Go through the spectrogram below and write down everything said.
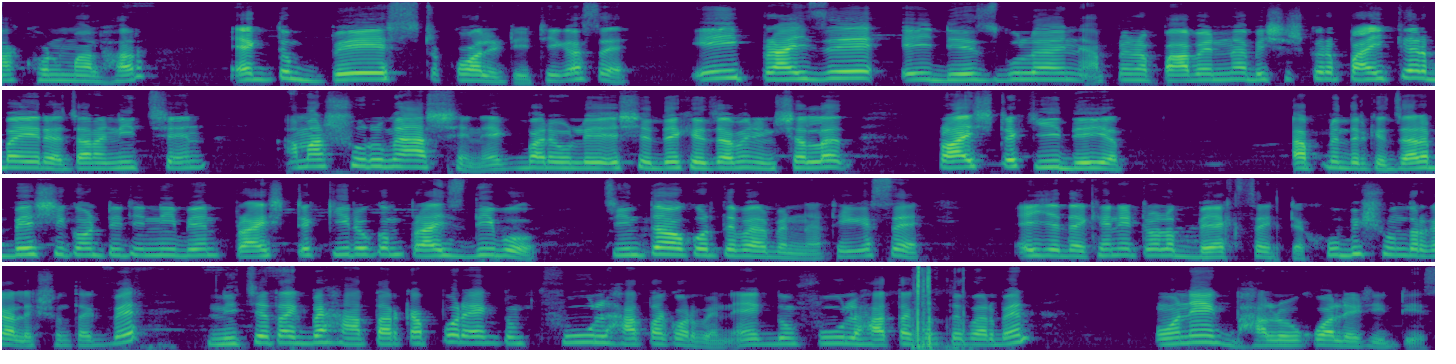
মাখন মালহার, একদম বেস্ট কোয়ালিটি ঠিক আছে? এই প্রাইজে এই ড্রেসগুলো আপনারা পাবেন না, বিশেষ করে পাইকার বাইরে যারা নিচ্ছেন, আমার শোরুমে আসেন, একবার হলে এসে দেখে যাবেন, ইনশাল্লাহ প্রাইসটা কি দিই আপনাদেরকে, যারা বেশি কোয়ান্টিটি নেবেন প্রাইসটা কীরকম প্রাইস দিব, চিন্তাও করতে পারবেন না, ঠিক আছে? এই যে দেখেন, এটা হলো ব্যাক সাইডটা খুবই সুন্দর কালেকশন থাকবে। নিচে থাকবে হাতার কাপড়, একদম ফুল হাতা করবেন, একদম ফুল হাতা করতে পারবেন। অনেক ভালো কোয়ালিটির ড্রেস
